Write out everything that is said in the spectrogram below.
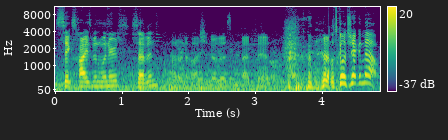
six Heisman winners, seven. I don't know. I should know this. I'm a bad fan. Let's go check them out.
